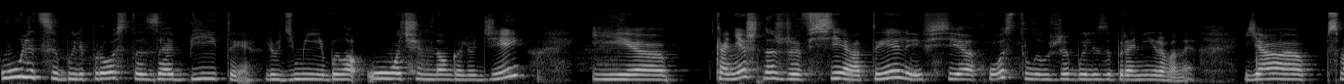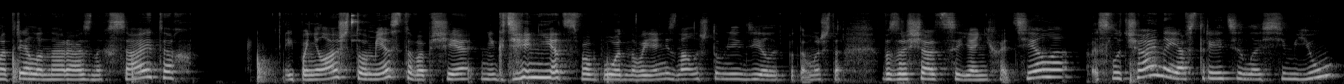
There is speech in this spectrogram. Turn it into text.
улицы были просто забиты людьми, было очень много людей, и, конечно же, все отели и все хостелы уже были забронированы. Я смотрела на разных сайтах, и поняла, что места вообще нигде нет свободного. Я не знала, что мне делать, потому что возвращаться я не хотела. Случайно я встретила семью,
